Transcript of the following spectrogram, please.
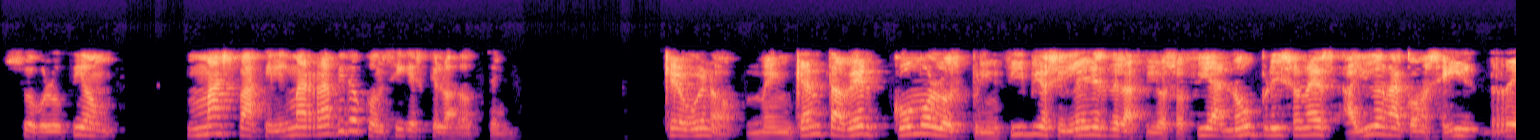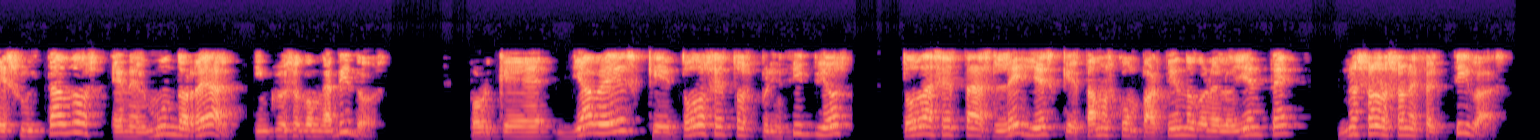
su evolución, más fácil y más rápido consigues que lo adopten. Qué bueno, me encanta ver cómo los principios y leyes de la filosofía No Prisoners ayudan a conseguir resultados en el mundo real, incluso con gatitos. Porque ya ves que todos estos principios, todas estas leyes que estamos compartiendo con el oyente, no solo son efectivas,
